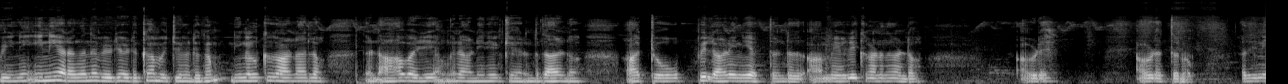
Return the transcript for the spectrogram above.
പിന്നെ ഇനി ഇനി ഇറങ്ങുന്ന വീഡിയോ എടുക്കാൻ പറ്റുമെന്ന് എടുക്കാം. നിങ്ങൾക്ക് കാണാമല്ലോ അതുകൊണ്ട് ആ വഴി അങ്ങനെയാണ് ഇനി കയറേണ്ടത്. കണ്ടോ? ആ ടോപ്പിലാണ് ഇനി എത്തേണ്ടത്. ആ മേളിൽ കാണുന്നത് കണ്ടോ? അവിടെ അവിടെ എത്തണം. അതിനി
